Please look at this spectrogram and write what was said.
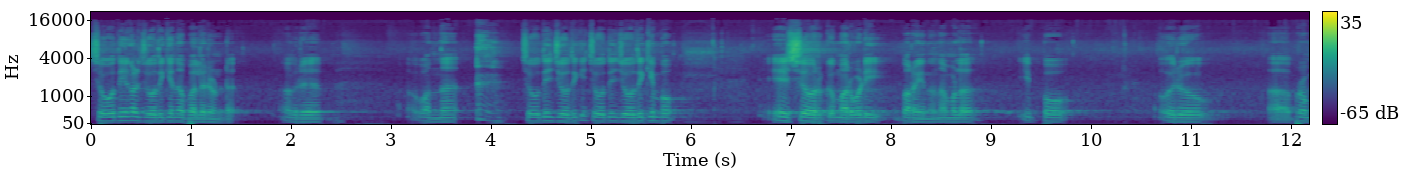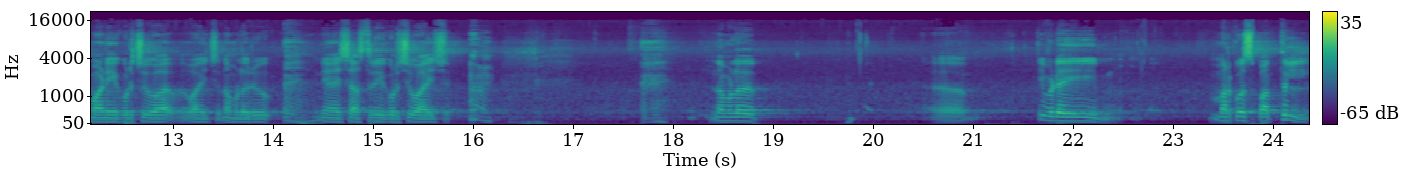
ചോദ്യങ്ങൾ ചോദിക്കുന്ന പലരുണ്ട്. അവർ വന്ന് ചോദ്യം ചോദിക്കും. ചോദ്യം ചോദിക്കുമ്പോൾ യേശു അവർക്ക് മറുപടി പറയുന്നു. നമ്മൾ ഇപ്പോൾ ഒരു പ്രമാണിയെക്കുറിച്ച് വായിച്ചു നമ്മളൊരു ന്യായശാസ്ത്രിയെക്കുറിച്ച് വായിച്ചു നമ്മൾ ഇവിടെ ഈ മർക്കോസ് പത്തിൽ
